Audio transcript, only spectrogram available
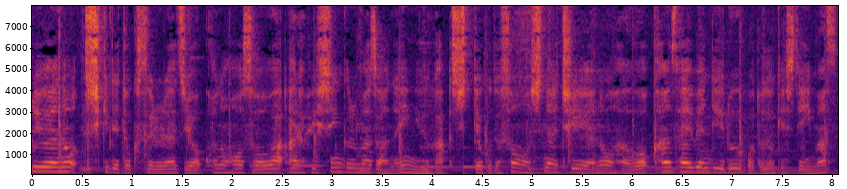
人親の知識で得するラジオ。この放送はアラフィシングルマザーのエミューが知っておくと損をしない知恵やノウハウを関西弁でいるお届けしています。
